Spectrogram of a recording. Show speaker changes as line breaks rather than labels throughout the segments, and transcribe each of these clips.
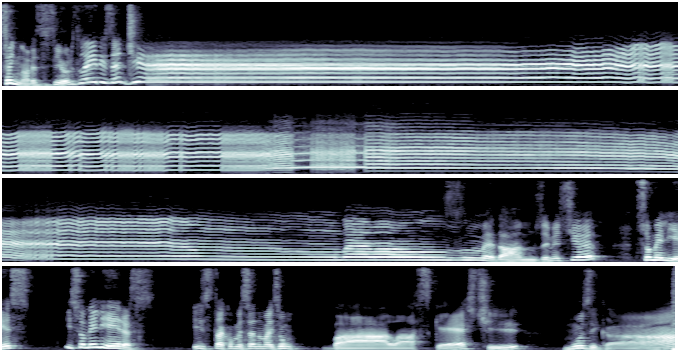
Senhoras e senhores, ladies and gentlemen, mesdames et messieurs, sommeliers e sommelieras. Está começando mais um Balascast Música.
